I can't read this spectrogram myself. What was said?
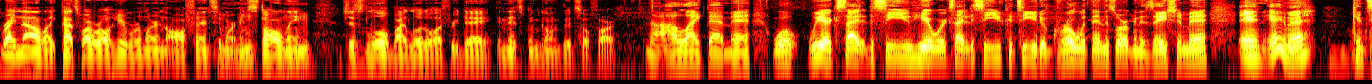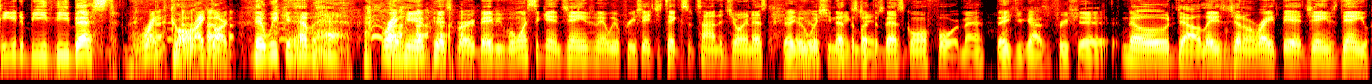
right now, like that's why we're all here. We're learning the offense and we're mm-hmm. installing mm-hmm. just little by little every day, and it's been going good so far. Nah, I like that, man. Well, we are excited to see you here. We're excited to see you continue to grow within this organization, man. And hey, man, continue to be the best right guard, right guard that we could ever have right here in Pittsburgh, baby. But once again, James, man, we appreciate you taking some time to join us. Thank we you. wish you nothing Thanks, but James. the best going forward, man. Thank you, guys. Appreciate it. No doubt. Ladies and gentlemen, right there, James Daniel,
